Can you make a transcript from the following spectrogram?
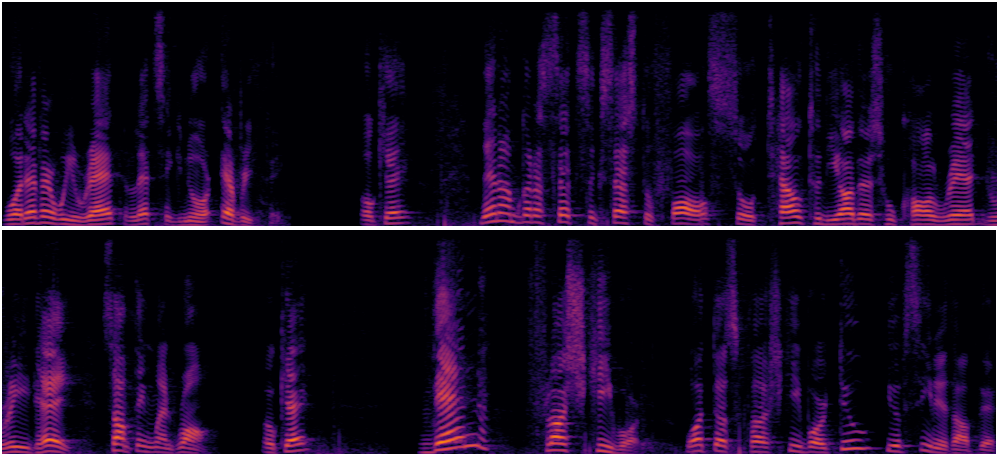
Whatever we read, let's ignore everything. Okay? Then I'm gonna set success to false, so tell to the others who call read, read, hey, something went wrong. Okay? Then flush keyboard. What does flush keyboard do? You've seen it up there.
